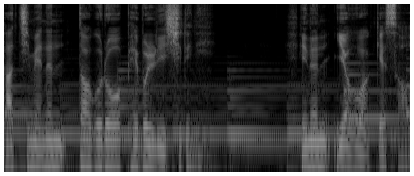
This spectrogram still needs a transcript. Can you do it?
아침에는 떡으로 배불리시리니 이는 여호와께서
